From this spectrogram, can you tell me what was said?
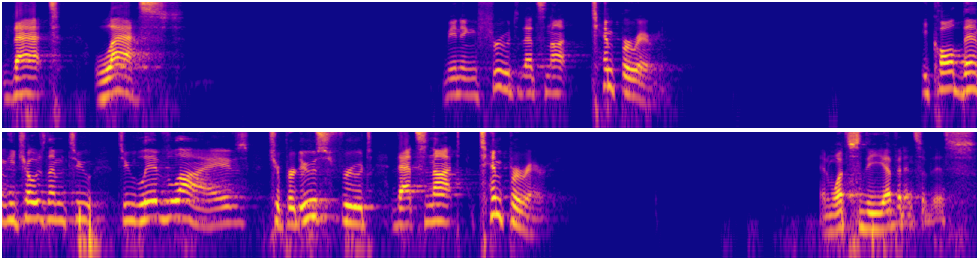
that last. Meaning fruit that's not temporary. He called them, he chose them to, to live lives, to produce fruit that's not temporary. And what's the evidence of this?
